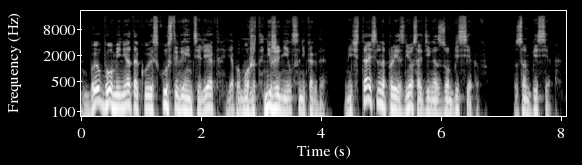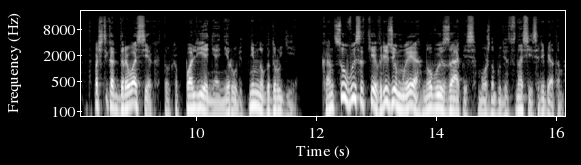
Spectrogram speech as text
был бы у меня такой искусственный интеллект, я бы, может, не женился никогда», мечтательно произнес один из зомбисеков. Зомбисек. Это почти как дровосек, только поленья не рубит, немного другие. К концу высадки в резюме новую запись можно будет вносить ребятам.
